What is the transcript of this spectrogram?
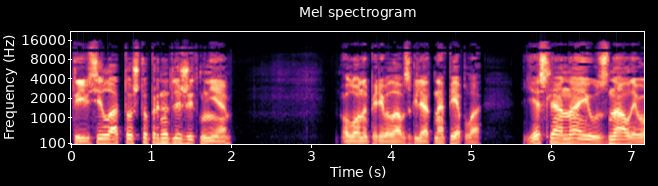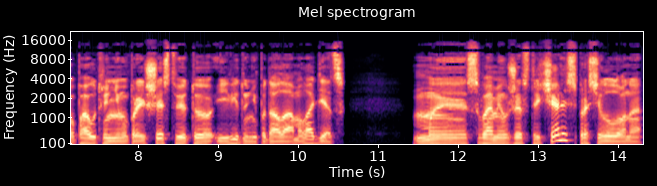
«Ты взяла то, что принадлежит мне». Лона перевела взгляд на пепла. Если она и узнала его по утреннему происшествию, то и виду не подала, молодец. «Мы с вами уже встречались?» — спросила Лона.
